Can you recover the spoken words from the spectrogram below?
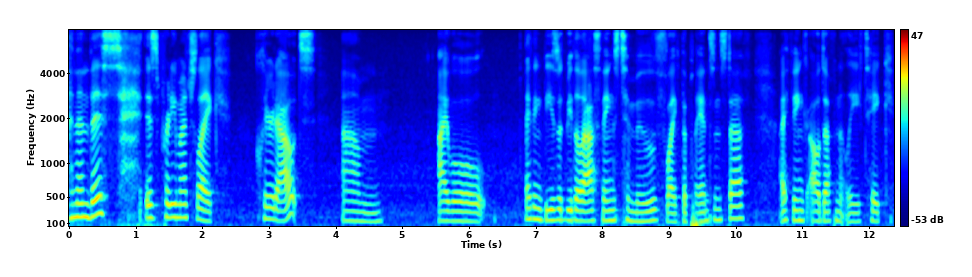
And then this is pretty much like cleared out. Um, I will, I think these would be the last things to move, like the plants and stuff. I think I'll definitely take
